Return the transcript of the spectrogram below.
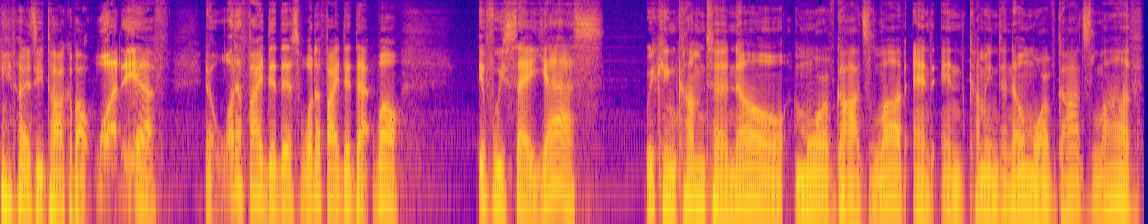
You know, as you talk about what if, you know, what if I did this? What if I did that? Well, if we say yes, we can come to know more of God's love. And in coming to know more of God's love,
